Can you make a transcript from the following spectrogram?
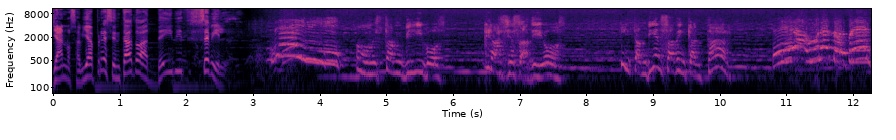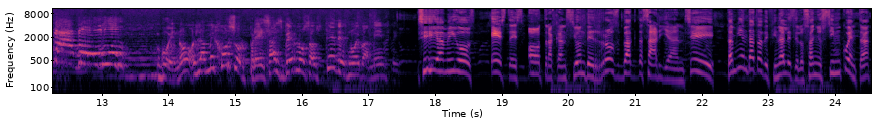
ya nos había presentado a David Seville. Oh, están vivos. Gracias a Dios. Y también saben cantar. Bueno, la mejor sorpresa es verlos a ustedes nuevamente. Sí, amigos, esta es otra canción de Ross Bagdasarian. Sí, también data de finales de los años 50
